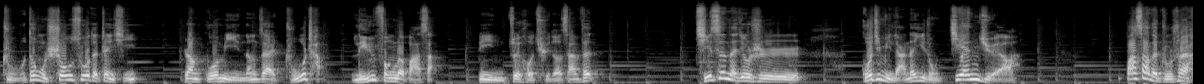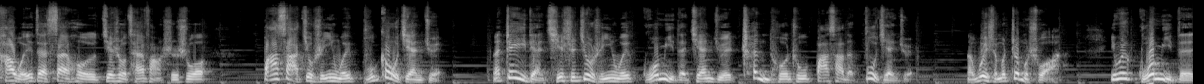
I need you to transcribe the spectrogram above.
主动收缩的阵型。让国米能在主场零封了巴萨，并最后取得三分。其次呢，就是国际米兰的一种坚决啊。巴萨的主帅哈维在赛后接受采访时说：“巴萨就是因为不够坚决。”那这一点其实就是因为国米的坚决衬托出巴萨的不坚决。那为什么这么说啊？因为国米的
